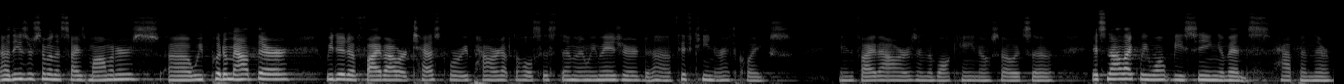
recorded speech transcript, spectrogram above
Uh, these are some of the seismometers. Uh, we put them out there. We did a five-hour test where we powered up the whole system, and we measured uh, 15 earthquakes in five hours in the volcano. So it's a, it's not like we won't be seeing events happen there.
